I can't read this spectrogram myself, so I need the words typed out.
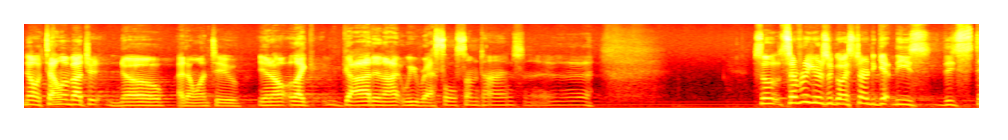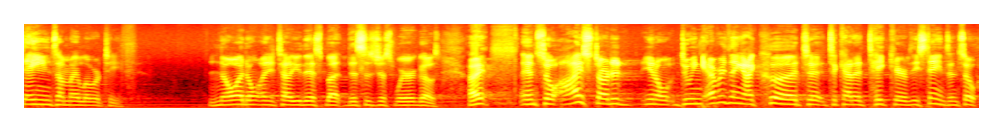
no, tell him about your. No, I don't want to. You know, like God and I, we wrestle sometimes. Uh, So several years ago, I started to get these, these stains on my lower teeth. No, I don't want to tell you this, but this is just where it goes. Right? And so I started, you know, doing everything I could to, to kind of take care of these stains. And so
